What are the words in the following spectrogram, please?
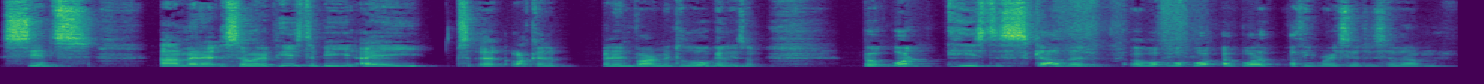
since, um, and it, so it appears to be a, a like a, an environmental organism. But what he's discovered, what, what, what, what I think researchers have um,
